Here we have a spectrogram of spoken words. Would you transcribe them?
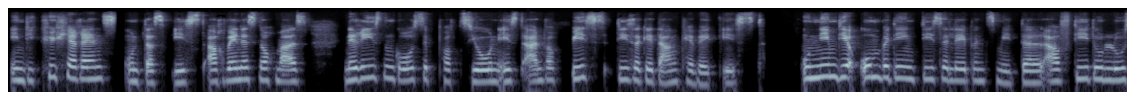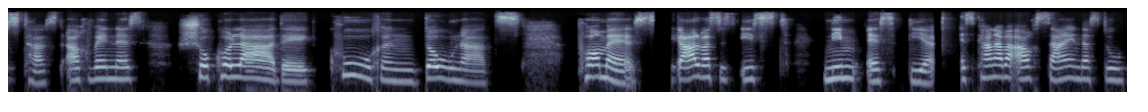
in die Küche rennst und das isst, auch wenn es nochmals eine riesengroße Portion ist, einfach bis dieser Gedanke weg ist. Und nimm dir unbedingt diese Lebensmittel, auf die du Lust hast, auch wenn es Schokolade, Kuchen, Donuts, Pommes, egal was es ist, nimm es dir. Es kann aber auch sein, dass du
